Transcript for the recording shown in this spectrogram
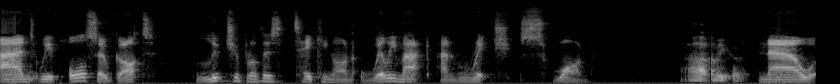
And we've also got Lucha Brothers taking on Willie Mack and Rich Swann. Ah, that'd be good. Now,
